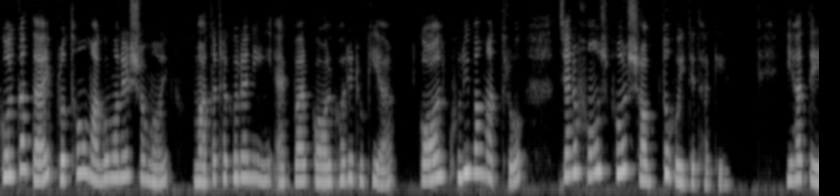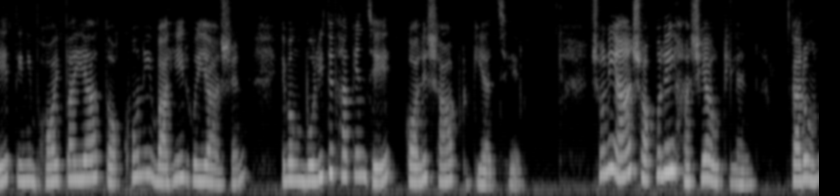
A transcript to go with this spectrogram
কলকাতায় প্রথম আগমনের সময় মাতা ঠাকুরানী একবার কল ঘরে ঢুকিয়া কল খুলিবা মাত্র যেন ফোঁস ফোঁস শব্দ হইতে থাকে। ইহাতে তিনি ভয় পাইয়া তখনই বাহির হইয়া আসেন এবং বলিতে থাকেন যে কলে সাপ ঢুকিয়াছে। শুনিয়া সকলেই হাসিয়া উঠিলেন। কারণ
